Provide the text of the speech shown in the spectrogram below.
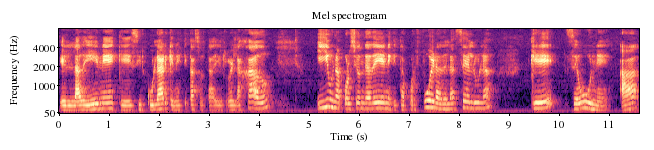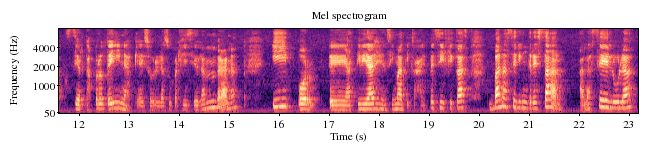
el ADN que es circular, que en este caso está ahí relajado, y una porción de ADN que está por fuera de la célula que se une a ciertas proteínas que hay sobre la superficie de la membrana y por eh, actividades enzimáticas específicas van a hacer ingresar a la célula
